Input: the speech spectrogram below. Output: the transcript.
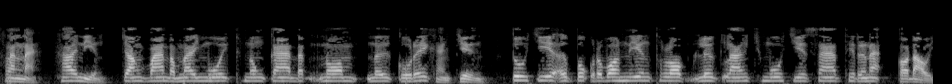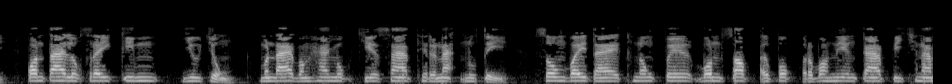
ខ្លាំងណាស់ហើយនាង ចង់បានតំណែងមួយក្នុងការដឹកនាំនៅកូរ៉េខាងជើងទោះជាឪពុករបស់នាងធ្លាប់លើកឡើងឈ្មោះជាសាធារណៈក៏ដោយប៉ុន្តែលោកស្រីគីមយូជុងមិនដែលបង្ហាញមុខជាសាធារណៈនោះទេសូម្បីតែក្នុងពេលបុណ្យសពឪពុករបស់នាងកាលពីឆ្នាំ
